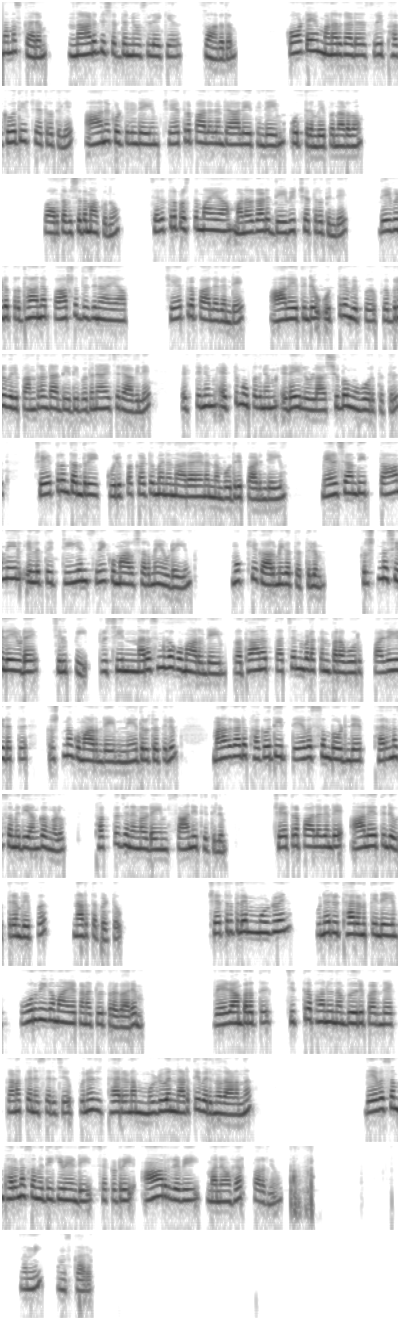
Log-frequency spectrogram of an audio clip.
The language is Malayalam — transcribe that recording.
നമസ്കാരം. നാടിന്റെ ശബ്ദ ന്യൂസിലേക്ക് സ്വാഗതം. കോട്ടയം മണർകാട് ശ്രീ ഭഗവതി ക്ഷേത്രത്തിലെ ആനക്കൊട്ടിലിന്റെയും ക്ഷേത്രപാലകന്റെ ആലയത്തിന്റെയും ഉത്തരംവയ്പ് നടന്നു. വാർത്ത വിശദമാക്കുന്നു. ചരിത്രപ്രസിദ്ധമായ മണർകാട് ദേവീക്ഷേത്രത്തിന്റെ ദേവിയുടെ പ്രധാന പാർശ്വധ്വജനായ ക്ഷേത്രപാലകന്റെ ആലയത്തിന്റെ ഉത്തരംവെപ്പ് ഫെബ്രുവരി പന്ത്രണ്ടാം തീയതി ബുധനാഴ്ച രാവിലെ എട്ടിനും എട്ട് മുപ്പതിനും ഇടയിലുള്ള ശുഭമുഹൂർത്തത്തിൽ ക്ഷേത്രം തന്ത്രി കുരുപ്പക്കാട്ടുമന നാരായണൻ നമ്പൂതിരിപ്പാടിന്റെയും മേൽശാന്തി താന്നേൽ ഇല്ലത്ത് ടി എൻ ശ്രീകുമാർ ശർമ്മയുടെയും മുഖ്യ കാർമ്മികത്വത്തിലും കൃഷ്ണശിലയുടെ ശില്പി ട്രിച്ചി നരസിംഹകുമാറിന്റെയും പ്രധാന തച്ചൻ വടക്കൻ പറവൂർ പഴയിടത്ത് കൃഷ്ണകുമാറിന്റെയും നേതൃത്വത്തിലും മണർകാട് ഭഗവതി ദേവസ്വം ബോർഡിന്റെ ഭരണസമിതി അംഗങ്ങളും ഭക്തജനങ്ങളുടെയും സാന്നിധ്യത്തിലും ക്ഷേത്രപാലകന്റെ ആലയത്തിന്റെ ഉത്തരംവയ്പ് നടത്തപ്പെട്ടു. ക്ഷേത്രത്തിലെ മുഴുവൻ പുനരുദ്ധാരണത്തിന്റെയും പൂർവികമായ കണക്കിൽ പ്രകാരം വേഴാമ്പറത്ത് ചിത്രഭാനു നമ്പൂതിരിപ്പാടിന്റെ കണക്കനുസരിച്ച് പുനരുദ്ധാരണം മുഴുവൻ നടത്തി വരുന്നതാണെന്ന് ദേവസ്വം ഭരണസമിതിക്ക് വേണ്ടി സെക്രട്ടറി ആർ രവി മനോഹർ പറഞ്ഞു. നന്ദി നമസ്കാരം.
